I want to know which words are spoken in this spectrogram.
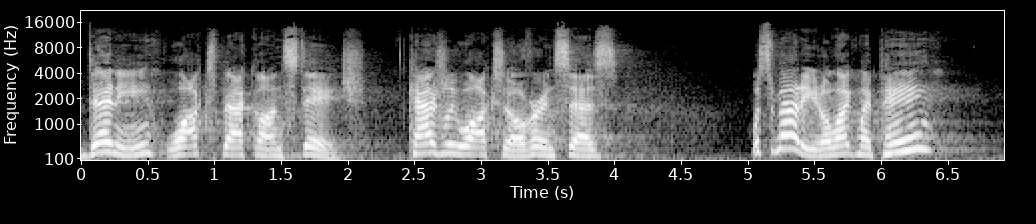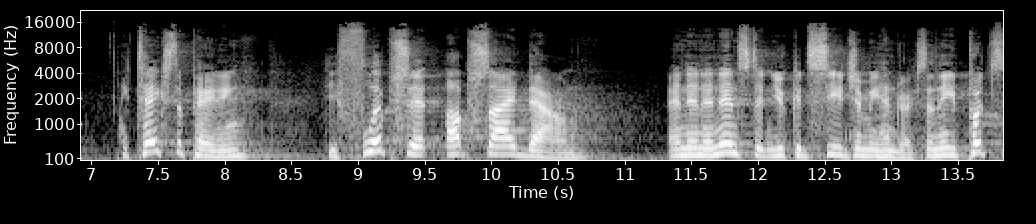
Denny walks back on stage, casually walks over and says, What's the matter? You don't like my painting? He takes the painting, he flips it upside down, and in an instant you could see Jimi Hendrix. And he puts,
